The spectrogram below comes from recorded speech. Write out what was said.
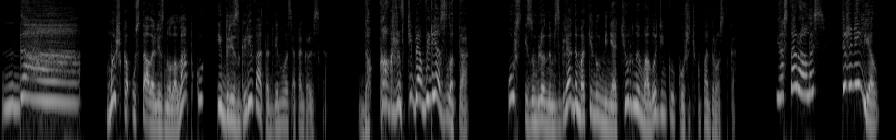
«Да!» Мышка устало лизнула лапку и брезгливо отодвинулась от огрызка. «Да как же в тебя влезло-то?» Урс изумленным взглядом окинул миниатюрную молоденькую кошечку-подростка. «Я старалась. Ты же велел.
